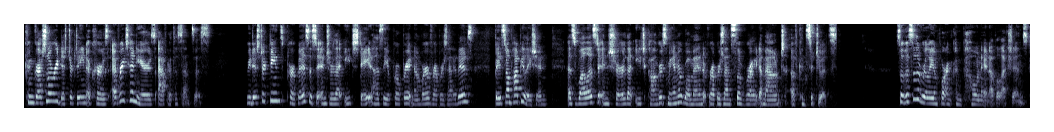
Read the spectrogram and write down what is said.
Congressional redistricting occurs every 10 years after the census. Redistricting's purpose is to ensure that each state has the appropriate number of representatives based on population, as well as to ensure that each congressman or woman represents the right amount of constituents. So, this is a really important component of elections.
